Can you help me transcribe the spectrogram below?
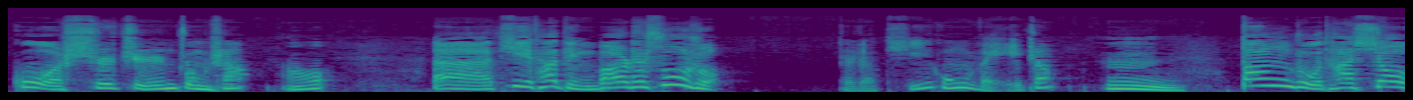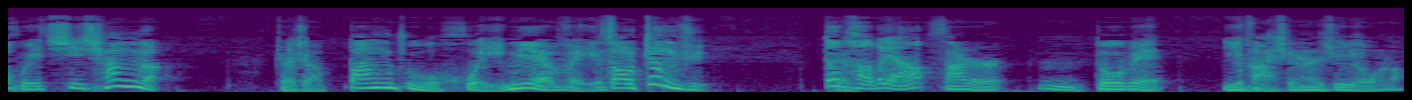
过失致人重伤。哦，呃，替他顶包他叔叔，这叫提供伪证。嗯，帮助他销毁气枪的，这叫帮助毁灭伪造证据。都跑不了。仨人儿嗯，都被依法刑事拘留了。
